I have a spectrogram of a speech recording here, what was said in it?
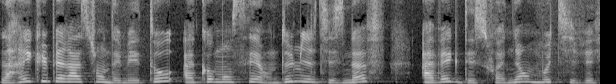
la récupération des métaux a commencé en 2019 avec des soignants motivés.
